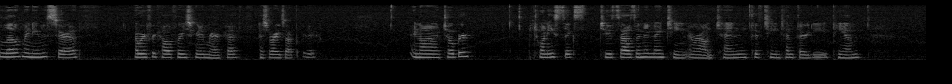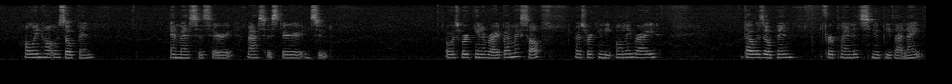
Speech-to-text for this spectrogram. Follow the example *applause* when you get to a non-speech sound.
Hello, my name is Sarah. I work for California's Great America as a rides operator. And on October 26, 2019, around 10 15, 10 30 p.m., Halloween Haunt was open and mass hysteria, mass hysteria ensued. I was working a ride by myself. I was working the only ride that was open for Planet Snoopy that night.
